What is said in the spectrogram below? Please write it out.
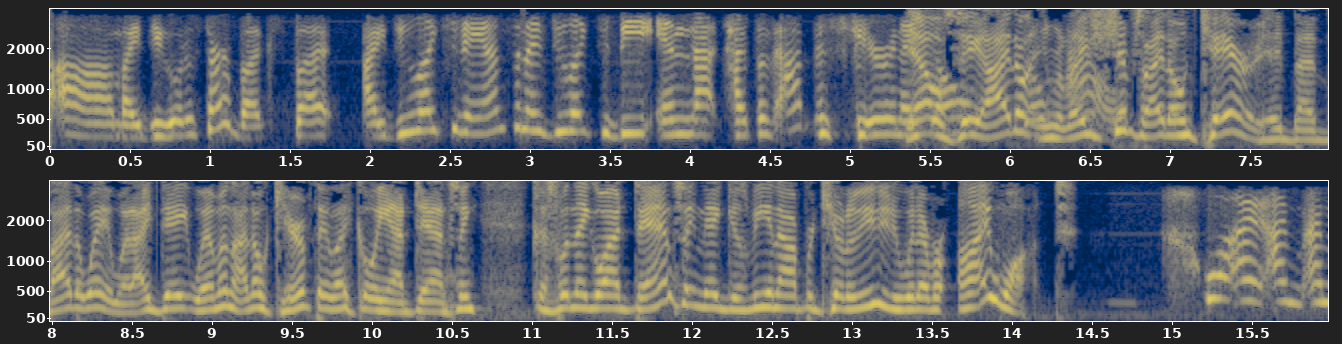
Um, I do go to Starbucks, but I do like to dance and I do like to be in that type of atmosphere. And I Yeah, well, don't see, I don't, in relationships, I don't care. By, by the way, when I date women, I don't care if they like going out dancing, because when they go out dancing, that gives me an opportunity to do whatever I want. Well, I, I'm I'm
